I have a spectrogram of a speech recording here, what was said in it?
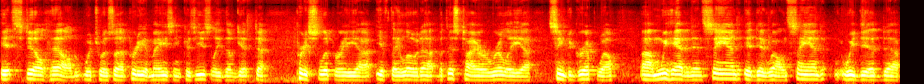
it still held, which was uh, pretty amazing because usually they'll get uh, pretty slippery uh, if they load up, but this tire really uh, seemed to grip well. Um, we had it in sand, it did well in sand. We did uh,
